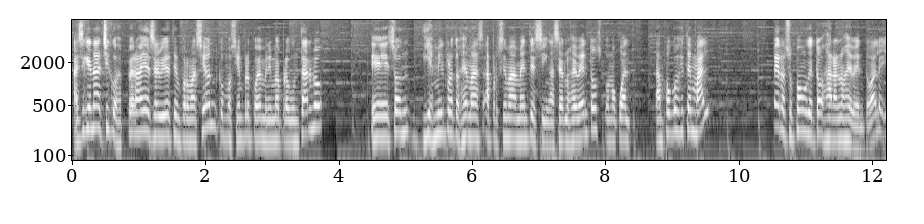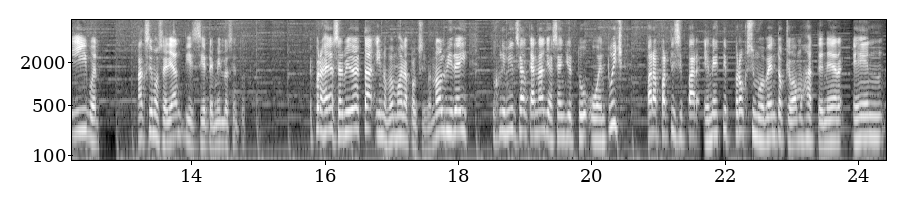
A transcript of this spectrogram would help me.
Así que nada, chicos, espero haya servido esta información. Como siempre, pueden venirme a preguntarlo. Eh, son 10.000 protogemas aproximadamente sin hacer los eventos, con lo cual tampoco es que esté mal, pero supongo que todos harán los eventos, ¿vale? Y bueno, máximo serían 17.200. Espero haya servido esta y nos vemos en la próxima. No olvidéis suscribirse al canal, ya sea en YouTube o en Twitch, para participar en este próximo evento que vamos a tener en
